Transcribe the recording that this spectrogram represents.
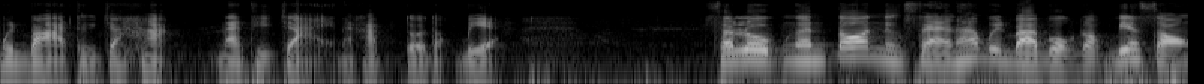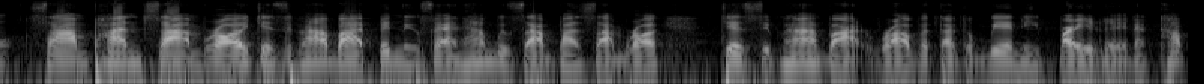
20,000 บาทถึงจะหักน้าที่จ่ายนะครับ ตัวดอกเบี้ยสรุปเงินต้น 150,000 บาท บวกดอกเบี้ย 2 3,375 บาท เป็น 153,375 บาท รับอัตราดอกเบี้ยนี้ไปเลยนะครับ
